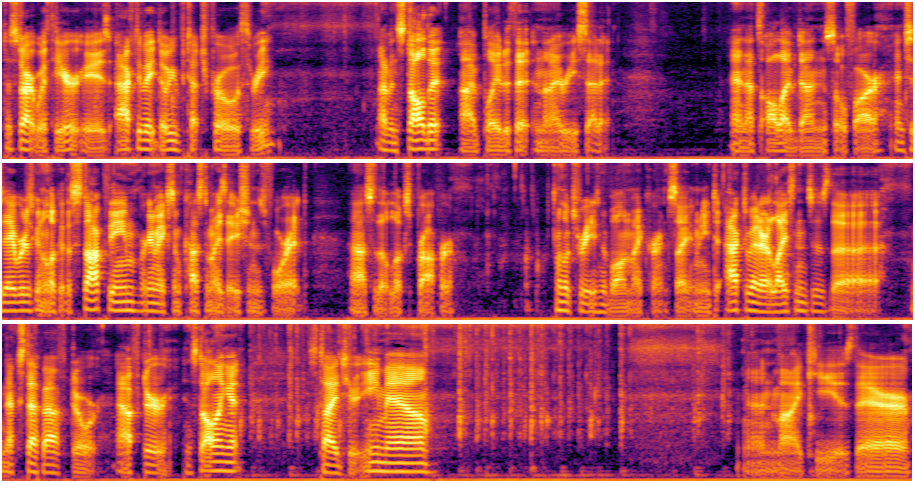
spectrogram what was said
to start with here is activate WP Touch Pro 3 I've installed it, I've played with it, and then I reset it. And that's all I've done so far. And today we're just going to look at the stock theme. We're going to make some customizations for it uh, so that it looks proper. It looks reasonable on my current site. We need to activate our license is the next step after after installing it. It's tied to your email. And my key is there.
